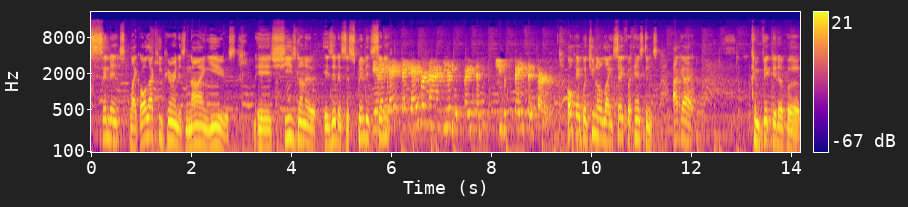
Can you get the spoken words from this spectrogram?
sentence like all I keep hearing is nine years is she's gonna is it a suspended Yeah, they sentence gave, they gave her nine years. She was facing, she was facing 30. okay but you know like say for instance I got convicted of a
